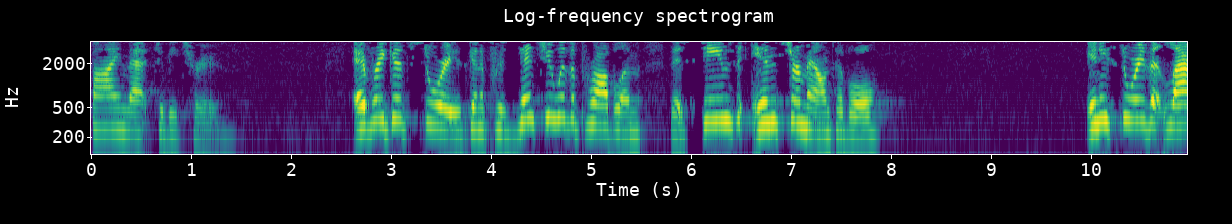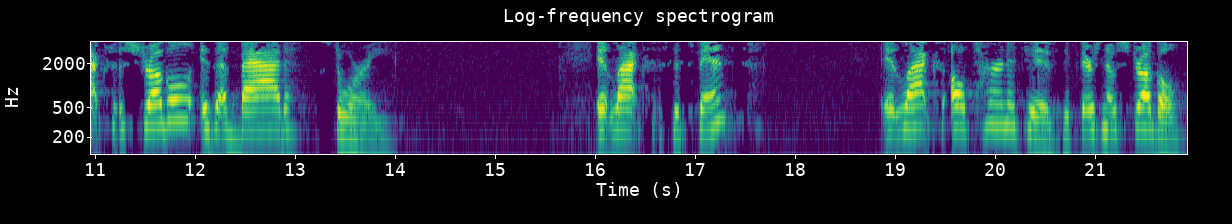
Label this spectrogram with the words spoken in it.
find that to be true? Every good story is going to present you with a problem that seems insurmountable. Any story that lacks struggle is a bad story. It lacks suspense. It lacks alternatives. If there's no struggle,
